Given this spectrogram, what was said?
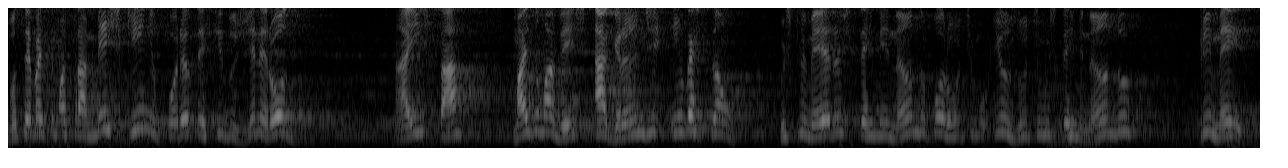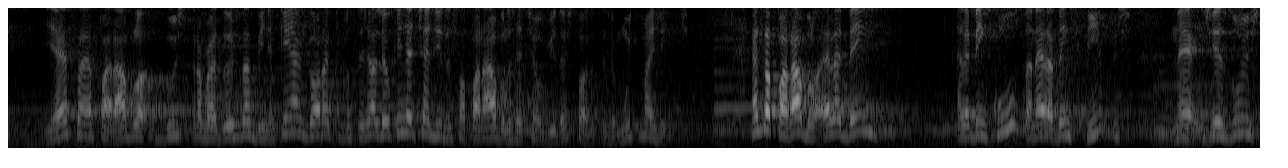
Você vai se mostrar mesquinho por eu ter sido generoso? Aí está, mais uma vez, a grande inversão. Os primeiros terminando por último e os últimos terminando primeiro. E essa é a parábola dos trabalhadores da vinha. Quem agora que você já leu, quem já tinha lido essa parábola, já tinha ouvido a história, ou seja, muito mais gente. Essa parábola, ela é bem, ela é bem curta, né? Ela é bem simples, né? Jesus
